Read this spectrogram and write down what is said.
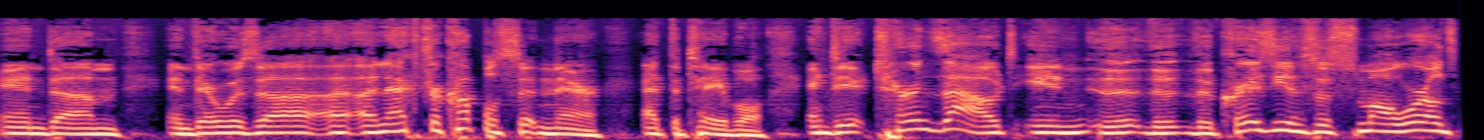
and um, and there was a, a, an extra couple sitting there at the table, and it turns out in the the, the craziest of small worlds,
